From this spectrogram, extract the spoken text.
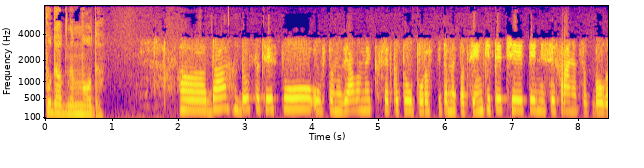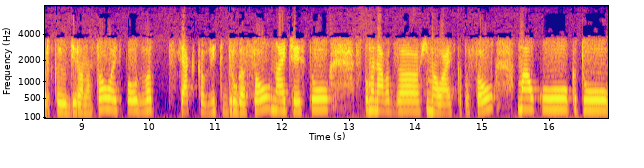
подобна мода? А, да, доста често установяваме, след като поразпитаме пациентите, че те не се хранят с българска йодирана сол, а използват всякакъв вид друга сол. Най-често споменават за хималайската сол. Малко като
